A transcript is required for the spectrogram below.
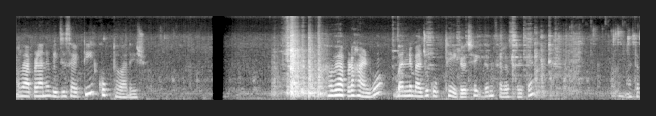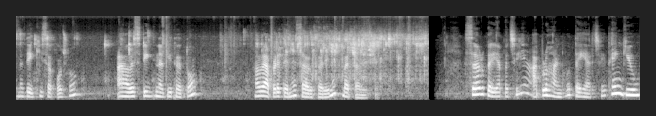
હવે આપણાને બીજી સાઈડથી કૂક થવા દઈશું. હવે આપણો હાંડવો બંને બાજુ કૂક થઈ ગયો છે, એકદમ સરસ રીતે. તમે દેખી શકો છો. આ હવે સ્ટીક નથી થતો. હવે આપણે તેને સર્વ કરીને બતાવીશું. સર્વ કર્યા પછી આપણો હાંડવો તૈયાર છે. Thank you.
